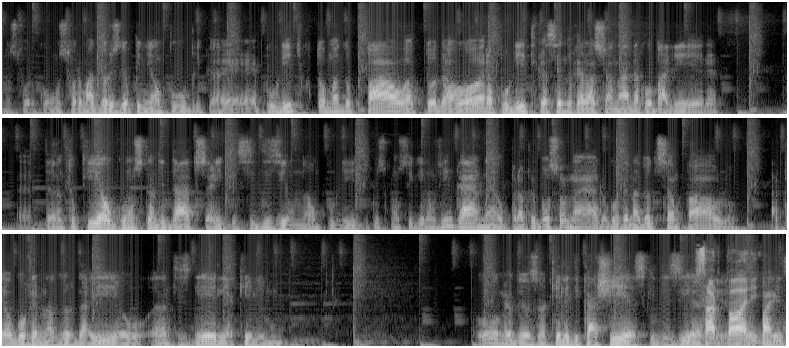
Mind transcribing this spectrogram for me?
nos, com os formadores de opinião pública. É político tomando pau a toda hora, política sendo relacionada à roubalheira. É, tanto que alguns candidatos aí que se diziam não políticos conseguiram vingar, né? O próprio Bolsonaro, o governador de São Paulo, até o governador daí, ou antes dele, aquele oh meu Deus, aquele de Caxias que dizia. Sartori. Que, país,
